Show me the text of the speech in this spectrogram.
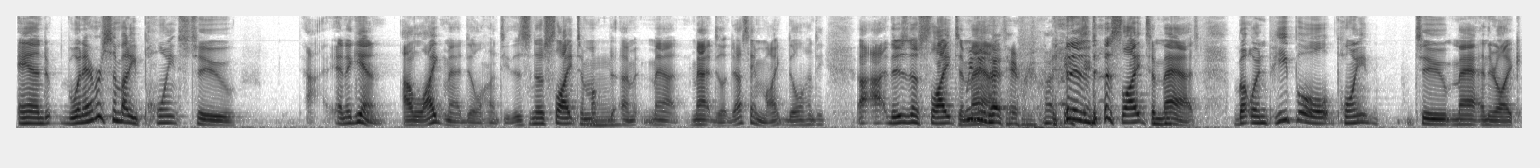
And whenever somebody points to and again, I like Matt Dillahunty. This is no slight to Mm-hmm. um, Matt. Matt, Dill- did I say Mike Dillahunty? Uh, I, there's no slight to We do Matt. that to everybody. there's no slight to Matt. But when people point to Matt and they're like,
